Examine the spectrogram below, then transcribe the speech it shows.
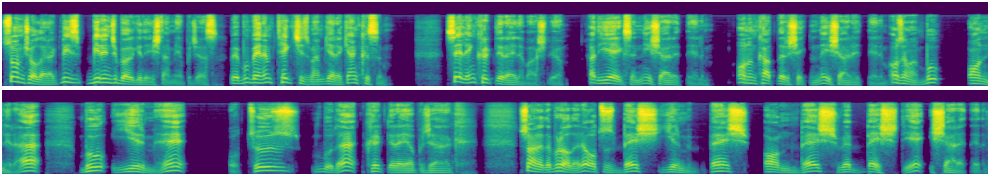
Sonuç olarak biz birinci bölgede işlem yapacağız. Ve bu benim tek çizmem gereken kısım. Selin 40 lirayla başlıyor. Hadi y eksenini işaretleyelim. Onun katları şeklinde işaretleyelim. O zaman bu 10 lira, bu 20, 30, bu da 40 lira yapacak. Sonra da buraları 35, 25, 15 ve 5 diye işaretledim.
